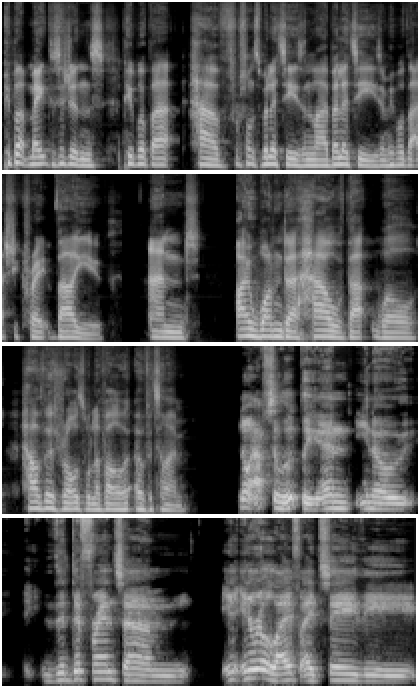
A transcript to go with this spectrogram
people that make decisions, people that have responsibilities and liabilities, and people that actually create value. And I wonder how that will, how those roles will evolve over time. No, absolutely. And, you know, the difference um, in, in real life, I'd say the,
